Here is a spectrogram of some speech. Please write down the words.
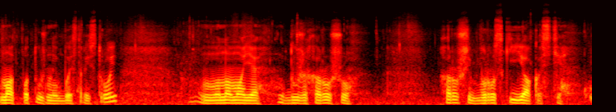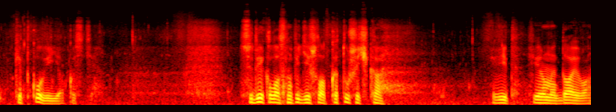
надпотужний бистрий строй. Вона має дуже хорошу, хороші борозкі якості, киткові якості. Сюди класно підійшла катушечка від фірми Daiwa.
